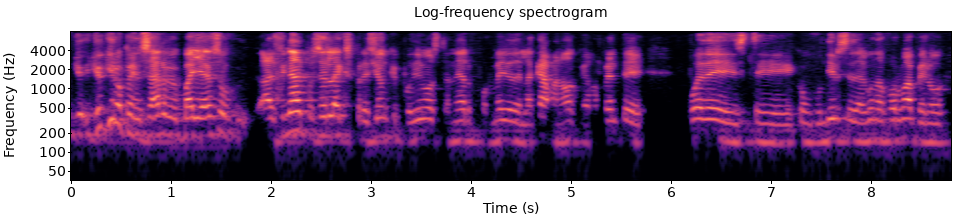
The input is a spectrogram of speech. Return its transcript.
yo, yo, quiero pensar, vaya, eso al final pues es la expresión que pudimos tener por medio de la cama, ¿no? Que de repente puede este, confundirse de alguna forma, pero,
